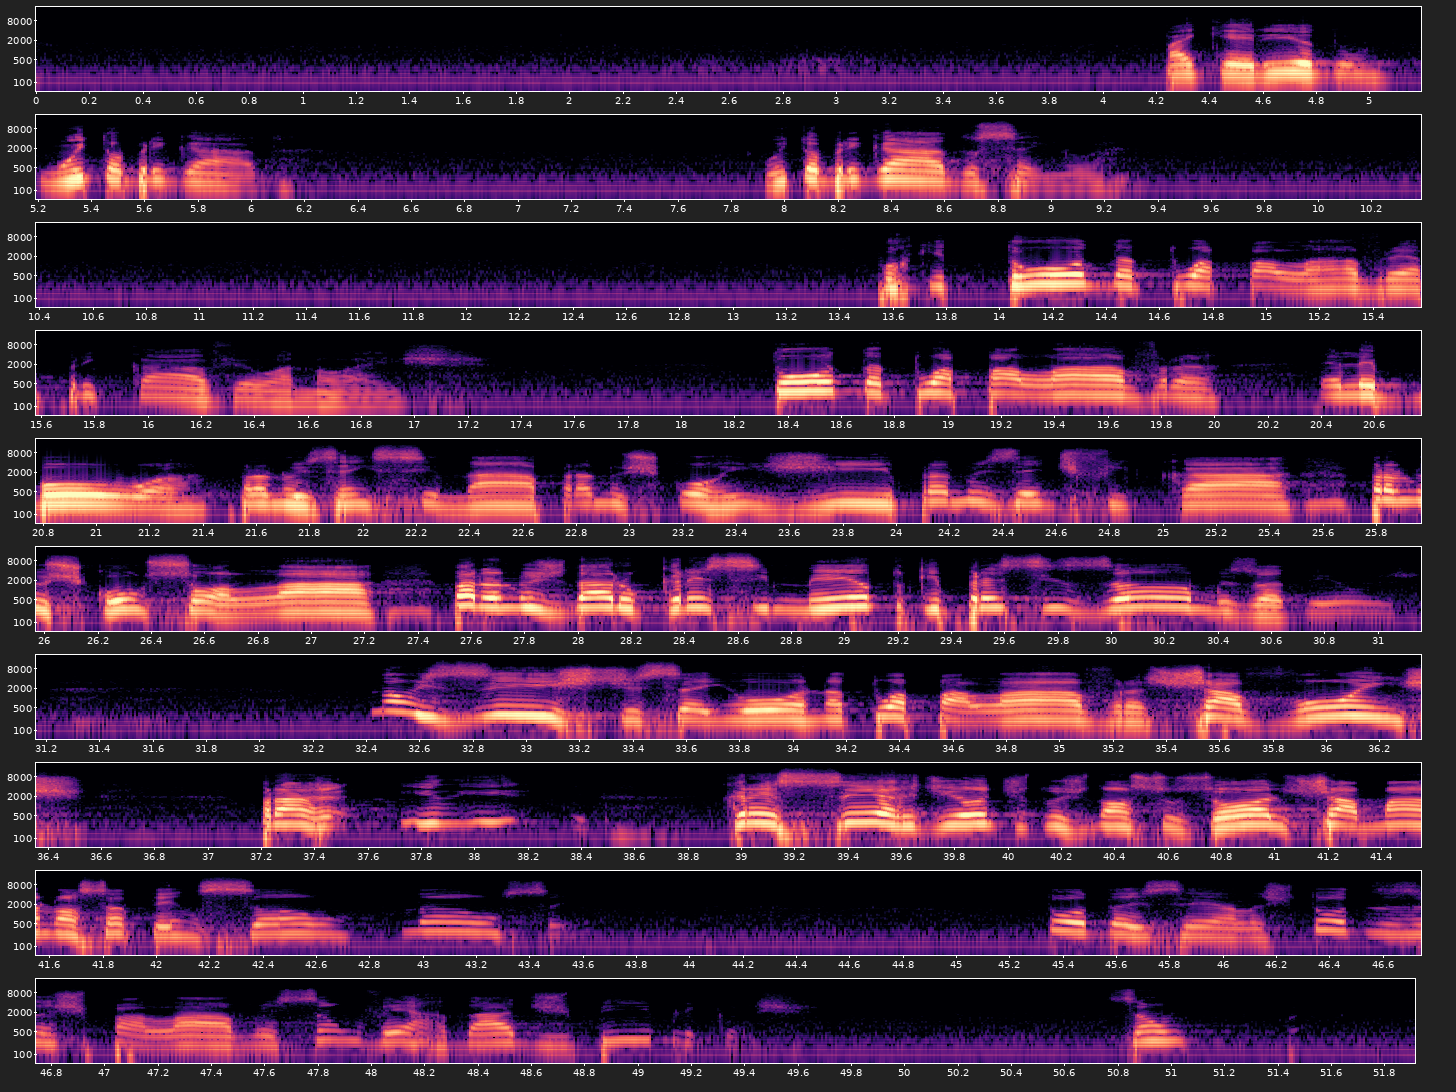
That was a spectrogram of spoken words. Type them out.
Pai querido, muito obrigado. Muito obrigado, Senhor. Porque toda tua palavra é aplicável a nós toda tua palavra, ela é boa para nos ensinar, para nos corrigir, para nos edificar, para nos consolar, para nos dar o crescimento que precisamos, ó Deus. Não existe, Senhor, na tua palavra, chavões para crescer diante dos nossos olhos, chamar a nossa atenção. Não, Senhor. Todas elas, todas as palavras são verdades bíblicas. São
